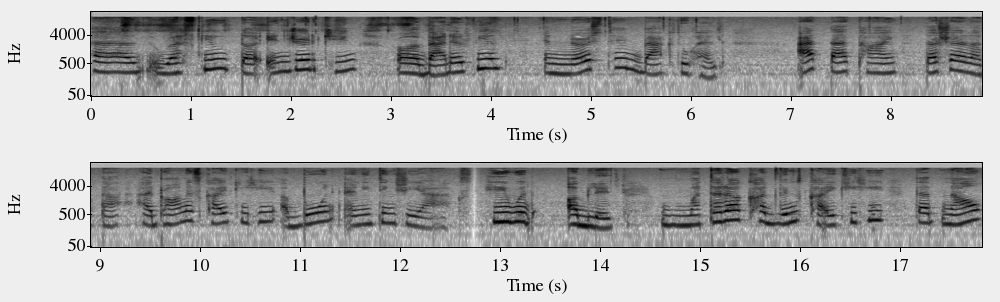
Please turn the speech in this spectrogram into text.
had rescued the injured king from a battlefield and nursed him back to health. At that time, Dasharatha had promised Kaikeyi a boon anything she asked. He would oblige. Manthara convinced Kaikeyi that now,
